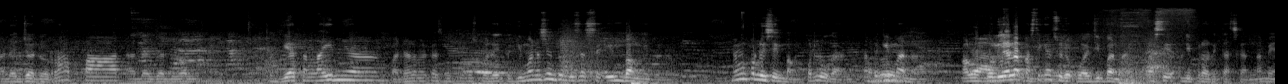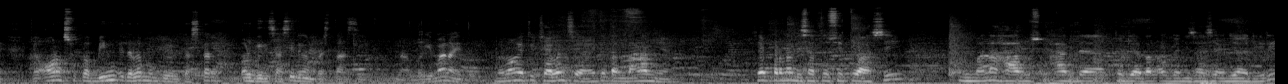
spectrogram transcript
ada jadwal rapat, ada jadwal kegiatan lainnya, padahal mereka fokus pada itu. Gimana sih untuk bisa seimbang gitu loh? Memang perlu seimbang, perlu kan? Tapi Perlu. gimana? Kalau Ya. kuliah lah pasti kan sudah kewajiban lah, pasti diprioritaskan. Namanya yang orang suka bingung adalah memprioritaskan organisasi dengan prestasi. Nah, bagaimana itu? memang itu challenge ya, itu tantangannya. Saya pernah di satu situasi di mana harus ada kegiatan organisasi yang dihadiri.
